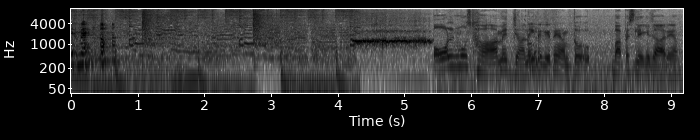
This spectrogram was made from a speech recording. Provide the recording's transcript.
ये ऑलमोस्ट हवा में जाने ही तो- लगे थे हम तो वापस लेके जा रहे हैं हम।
